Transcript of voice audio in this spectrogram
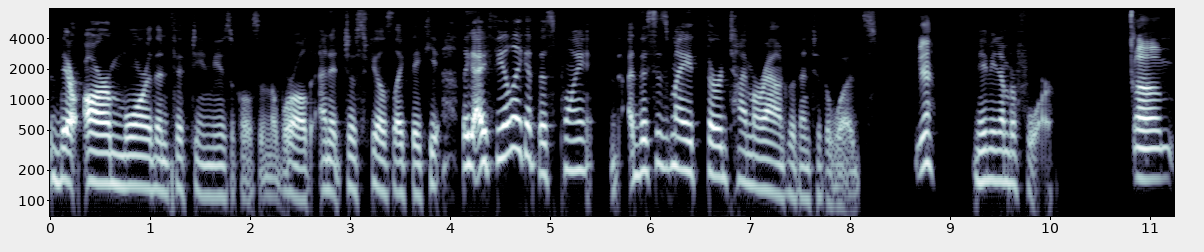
there are more than 15 musicals in the world, and it just feels like they keep like I feel like at this point, this is my third time around with Into the Woods. Yeah. maybe number four. Um.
